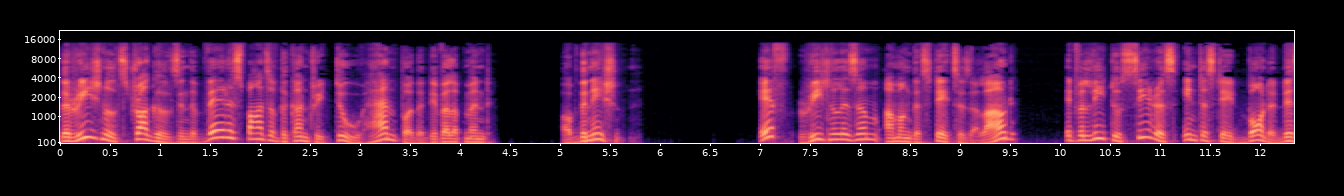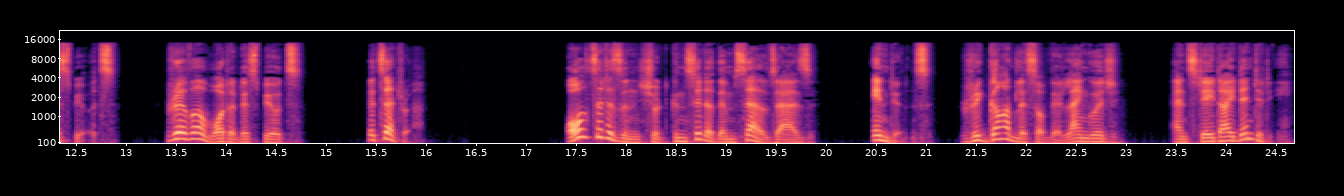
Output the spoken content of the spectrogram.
The regional struggles in the various parts of the country too hamper the development of the nation. If regionalism among the states is allowed, it will lead to serious interstate border disputes, river water disputes, etc. All citizens should consider themselves as Indians, regardless of their language and state identity.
